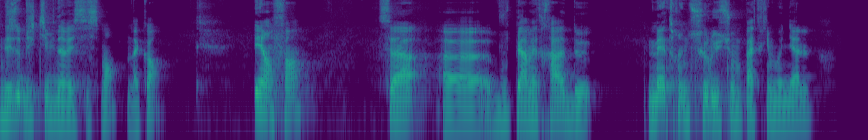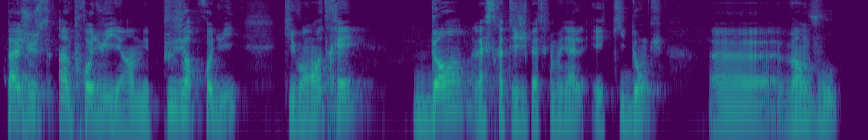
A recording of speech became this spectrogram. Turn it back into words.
Les objectifs d'investissement, d'accord? Et enfin, ça euh, vous permettra de mettre une solution patrimoniale, pas juste un produit, hein, mais plusieurs produits qui vont rentrer dans la stratégie patrimoniale et qui donc euh, vont vous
